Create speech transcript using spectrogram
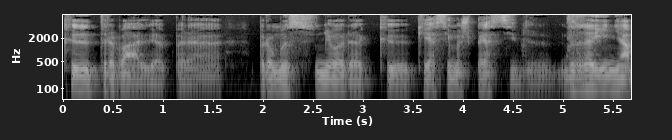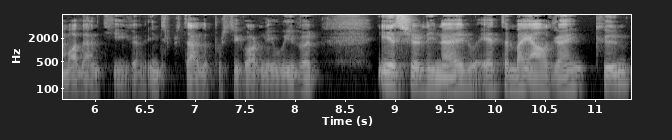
que trabalha para, para uma senhora que, que é assim uma espécie de, de rainha à moda antiga, interpretada por Sigourney Weaver, esse jardineiro é também alguém que,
